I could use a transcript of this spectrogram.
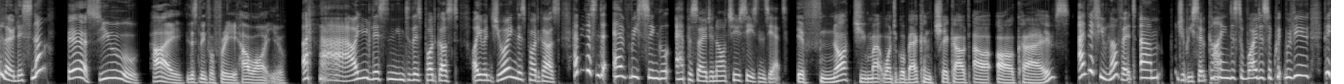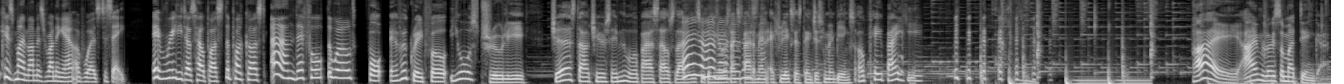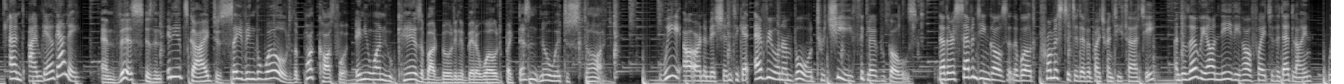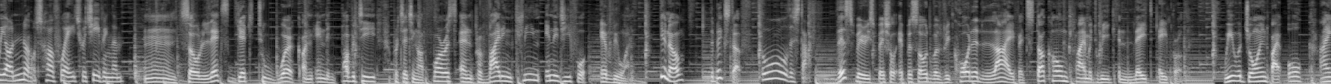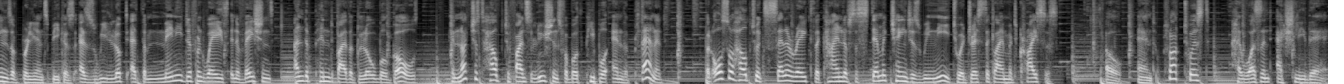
Hello, listener. Yes, you. Hi, listening for free. How are you? are you listening to this podcast? Are you enjoying this podcast? Have you listened to every single episode in our two seasons yet? If not, you might want to go back and check out our archives. And if you love it, um, would you be so kind as to write us a quick review? Because my mum is running out of words to say. It really does help us, the podcast, and therefore the world. Forever grateful, yours truly. Just out here saving the world by ourselves without any superheroes like Spider Man actually existing, just human beings. Okay, bye. Hi, I'm Loyiso Madinga. And I'm Gail Gallie. And this is an Idiot's Guide to Saving the World, the podcast for anyone who cares about building a better world but doesn't know where to start. We are on a mission to get everyone on board to achieve the global goals. Now, there are 17 goals that the world promised to deliver by 2030, and although we are nearly halfway to the deadline, we are not halfway to achieving them. Mm, so let's get to work on ending poverty, protecting our forests, and providing clean energy for everyone. You know, the big stuff. All the stuff. This very special episode was recorded live at Stockholm Climate Week in late April. We were joined by all kinds of brilliant speakers as we looked at the many different ways innovations underpinned by the global goals can not just help to find solutions for both people and the planet, but also help to accelerate the kind of systemic changes we need to address the climate crisis. Oh, and plot twist, I wasn't actually there.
